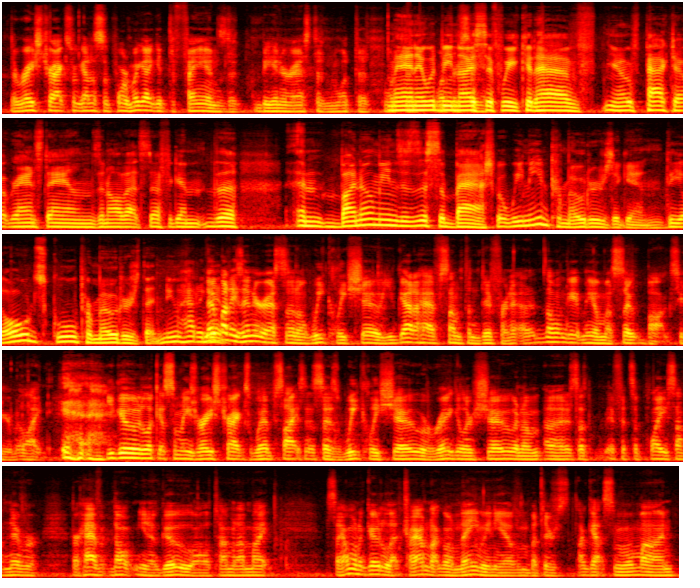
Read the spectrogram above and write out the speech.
the racetracks we got to support. 'em. We got to get the fans to be interested in what the what Man, the- it would be nice seeing. if we could have, you know, packed out grandstands and all that stuff again. The and by no means is this a bash, but we need promoters again. The old school promoters that knew how to get Nobody's interested in a weekly show. You've got to have something different. Uh, Don't get me on my soapbox here, but like you go look at some of these racetracks websites and it says weekly show or regular show, and I'm, uh, it's a, if it's a place I've never or haven't don't you know go all the time, and I might say I want to go to that track. I'm not going to name any of them, but there's I've got some of mine.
